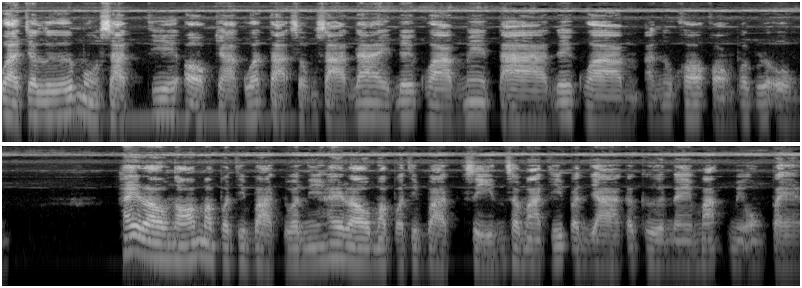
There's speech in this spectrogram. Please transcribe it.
กว่าจะลื้อหมู่สัตว์ที่ออกจากวัฏสงสารได้ด้วยความเมตตาด้วยความอนุเคราะห์ของพระพุทธองค์ ให้เราน้อมมาปฏิบัติวันนี้ให้เรามาปฏิบัติศีลสมาธิปัญญาก็คือในมรรคมีองค์แปด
